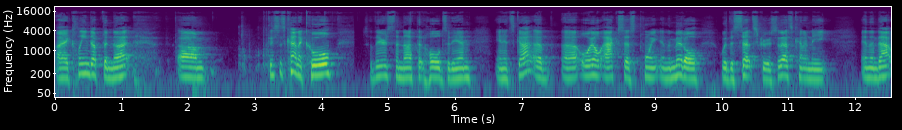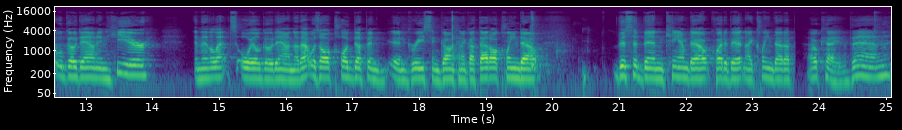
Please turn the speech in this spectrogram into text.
I cleaned up the nut. Um, this is kind of cool. So there's the nut that holds it in and it's got a, a oil access point in the middle with the set screw. So that's kind of neat. And then that will go down in here and then it lets oil go down. Now that was all plugged up in, in grease and gunk and I got that all cleaned out. This had been cammed out quite a bit and I cleaned that up. Okay, then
